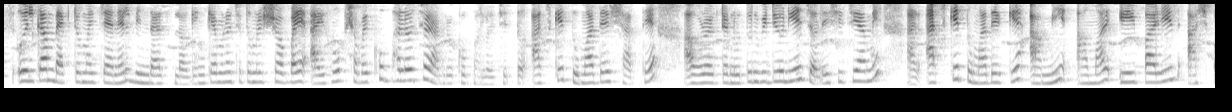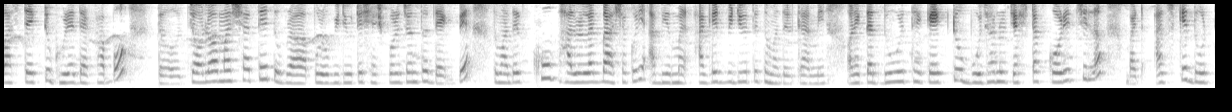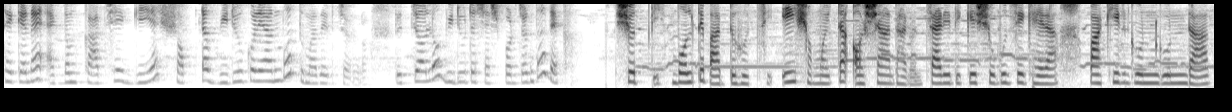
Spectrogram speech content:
Guys welcome back to my channel Bindaas blogging কেমন আছো তোমরা সবাই? আই হোপ সবাই খুব ভালো আছো আর আমিও খুব ভালো আছি। তো আজকে তোমাদের সাথে আবারও একটা নতুন ভিডিও নিয়ে চলে এসেছি আমি। আর আজকে তোমাদেরকে আমি আমার এই বাড়ির আশপাশটা একটু ঘুরে দেখাবো। তো চলো আমার সাথে তোমরা পুরো ভিডিওটা শেষ পর্যন্ত দেখবে। তোমাদের খুব ভালো লাগবে, আশা করি। আমি আমার আগের ভিডিওতে তোমাদেরকে আমি অনেকটা দূর থেকে একটু বোঝানোর চেষ্টা করেছিলাম। বাট আজকে দূর থেকে নয় একদম কাছে গিয়ে সবটা ভিডিও করে আনব তোমাদের জন্য। তো চলো ভিডিওটা শেষ পর্যন্ত দেখো সত্যি বলতে বাধ্য হচ্ছি। এই সময়টা অসাধারণ। চারিদিকে সবুজে ঘেরা পাখির গুনগুন ডাক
